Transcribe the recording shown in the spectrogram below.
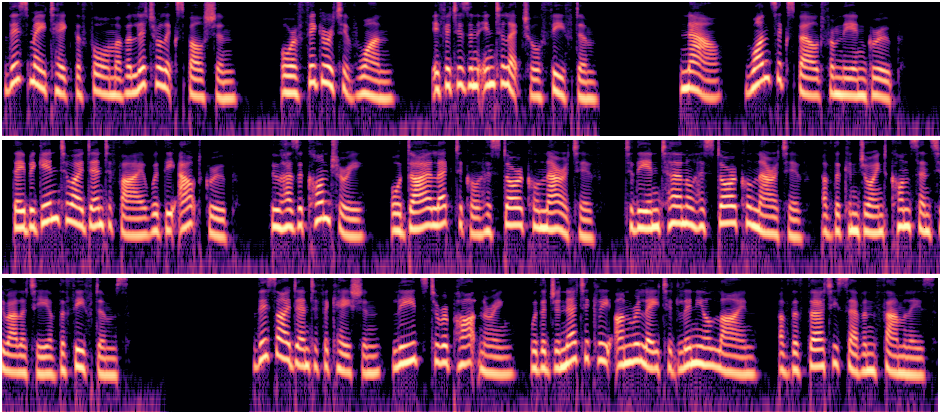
This may take the form of a literal expulsion, or a figurative one, if it is an intellectual fiefdom. Now, once expelled from the in group, they begin to identify with the out group, who has a contrary, or dialectical historical narrative, to the internal historical narrative of the conjoined consensuality of the fiefdoms. This identification leads to repartnering with a genetically unrelated lineal line of the 37 families.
